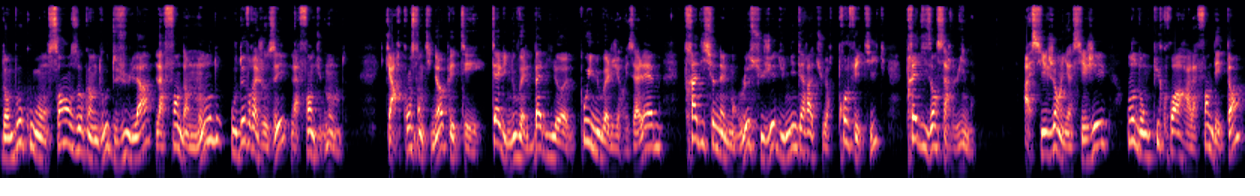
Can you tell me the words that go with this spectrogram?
dont beaucoup ont sans aucun doute vu là la fin d'un monde, ou devrais-je oser, la fin du monde. Car Constantinople était, telle une nouvelle Babylone ou une nouvelle Jérusalem, traditionnellement le sujet d'une littérature prophétique prédisant sa ruine. Assiégeants et assiégés ont donc pu croire à la fin des temps,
